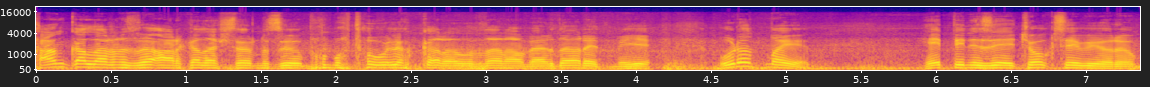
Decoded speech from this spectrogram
kankalarınızı, arkadaşlarınızı bu motovlog kanalından haberdar etmeyi unutmayın. Hepinizi çok seviyorum.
